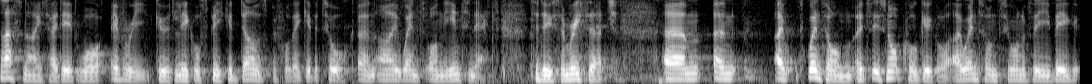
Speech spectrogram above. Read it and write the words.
last night I did what every good legal speaker does before they give a talk, and I went on the internet to do some research. Um, and I went on, it's, it's not called Google, I went on to one of the big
